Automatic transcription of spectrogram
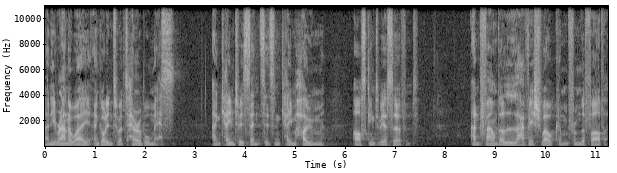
And he ran away and got into a terrible mess and came to his senses and came home asking to be a servant. and found a lavish welcome from the Father.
